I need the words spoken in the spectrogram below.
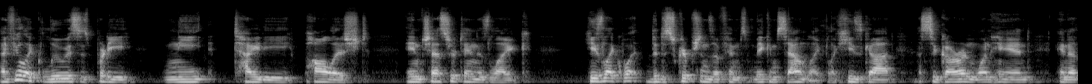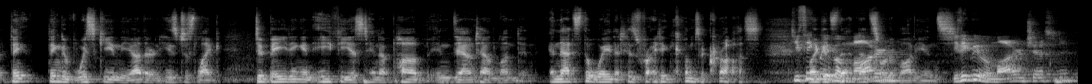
I feel like Lewis is pretty neat, tidy, polished, and Chesterton is like he's like what the descriptions of him make him sound like. Like he's got a cigar in one hand and a th- thing of whiskey in the other, and he's just like debating an atheist in a pub in downtown London. And that's the way that his writing comes across. Do you think like we have a that, modern that sort of audience? Do you think we have a modern Chesterton?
